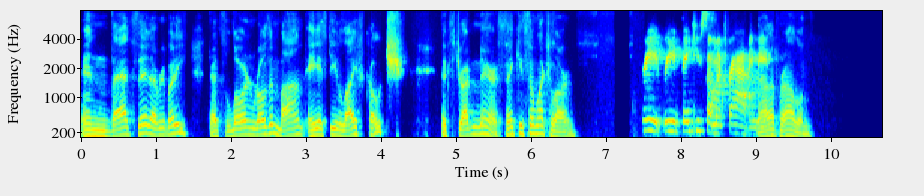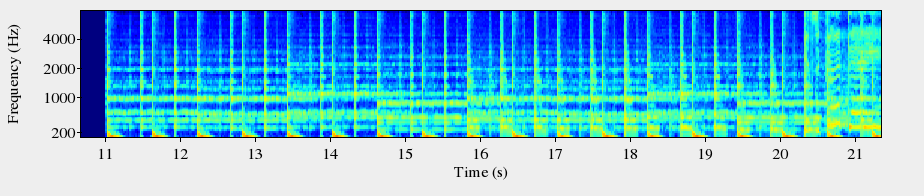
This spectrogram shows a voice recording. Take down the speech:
And that's it, everybody. That's Lauren Rosenbaum, ASD life coach extraordinaire. Thank you so much, Lauren. Great, Reed. Thank you so much for having me. Not a problem. What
